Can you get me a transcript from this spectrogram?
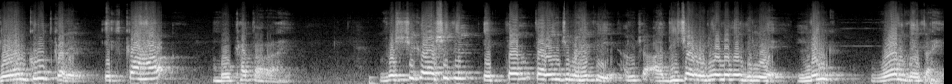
गिळंकृत करेल. इतका हा मोठा तारा आहे. वृश्चिक राशीतील इतर ताऱ्यांची माहिती आमच्या आधीच्या व्हिडिओमध्ये दिली आहे. लिंक वर देत आहे.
